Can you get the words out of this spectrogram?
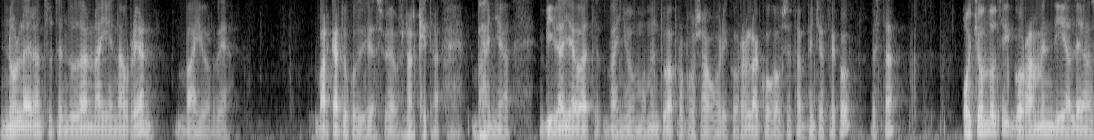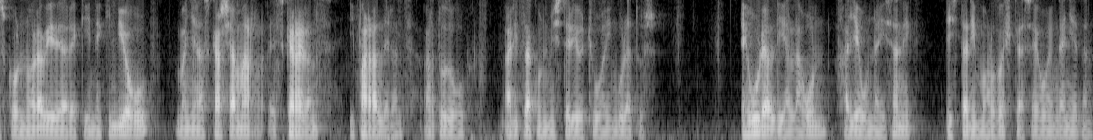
Nola erantzuten dudan nahien aurrean, bai ordea. Barkatuko didazu hausnarketa, baina bidaia bat baino momentu aproposagorik horrelako gauzetan pentsatzeko, ezta? Otxondotik gorramendi alderantzko norabidearekin ekin diogu, baina azkar xamar ezkerrerantz, iparralderantz hartu dugu aritzakun misterio txua inguratuz. Eguraldia lagun, jaieguna izanik, iztari mordoska zegoen gainetan.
